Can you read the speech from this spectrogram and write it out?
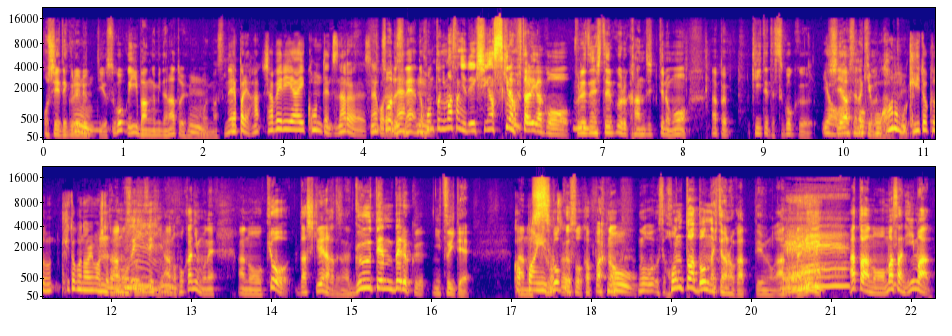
教えてくれるっていうすごくいい番組だなというふうに思いますね。やっぱりは喋り合いコンテンツならではですねこれはそうですね、でん。本当にまさに歴史が好きな2人がこうプレゼンしてくる感じっていうのもやっぱり聞いててすごく幸せな気分他のも聞いたく聞きたくなりましたうん。あのねぜひぜひあの他にもねあの今日出しきれなかったですがグーテンベルクについてあのすごくそう活版の本当はどんな人なのかっていうのがあったり、へーあとあのまさに今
